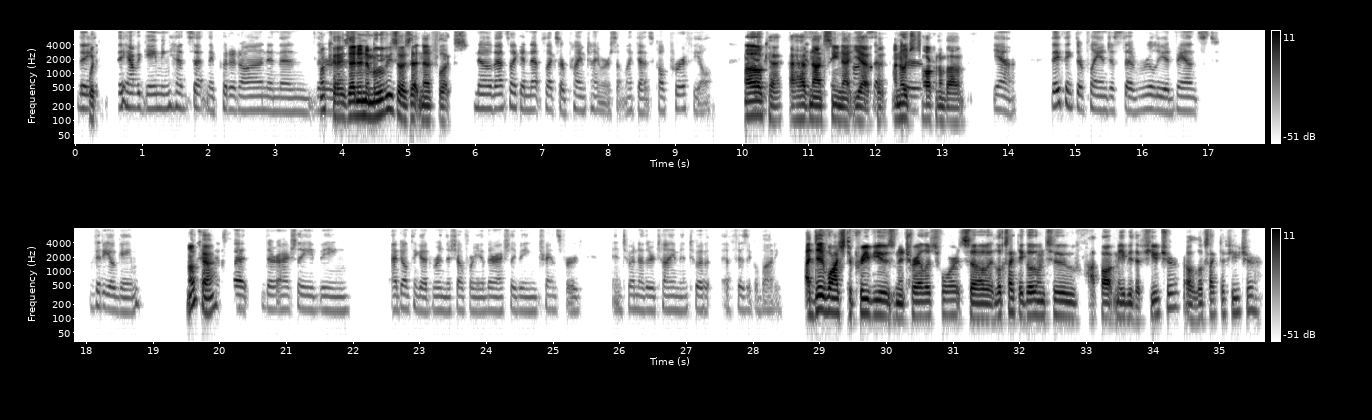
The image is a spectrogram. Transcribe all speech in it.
They what... they have a gaming headset and they put it on, and then okay. Is that in the movies or is that Netflix? No, that's like a Netflix or Prime Time or something like that. It's called Peripheral. Oh, okay. I have not seen that yet, but I know what you're talking about. Yeah, they think they're playing just a really advanced video game. Okay. But they're actually being. I don't think I'd ruin the show for you. They're actually being transferred into another time into a, a physical body. I did watch the previews and the trailers for it, so it looks like they go into I thought maybe the future, or it looks like the future.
